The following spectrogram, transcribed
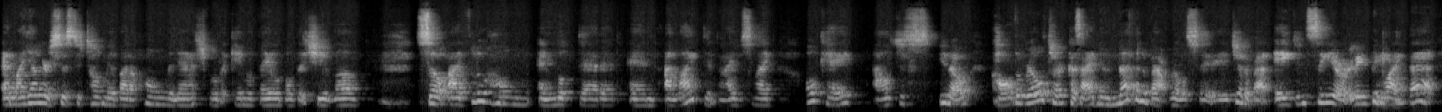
and my younger sister told me about a home in Asheville that came available that she loved. Mm-hmm. So I flew home and looked at it and I liked it. I was like, okay, I'll just, you know, call the realtor because I knew nothing about real estate agent, about agency or anything mm-hmm. like that.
